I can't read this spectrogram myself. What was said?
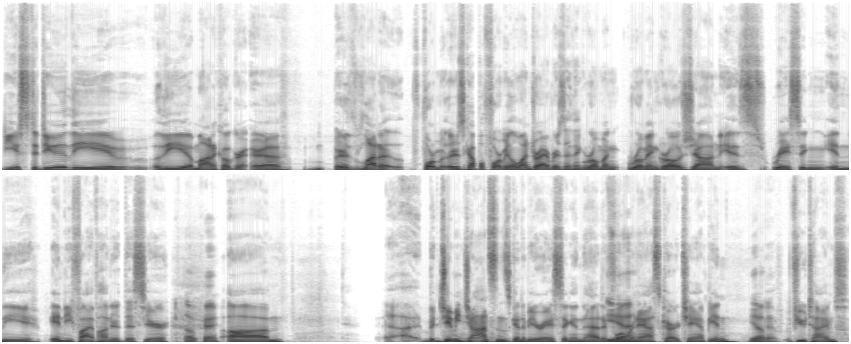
used to do the the Monaco. Uh, there's a lot of form. There's a couple Formula One drivers. I think Roman Roman Grosjean is racing in the Indy 500 this year. Okay. Um, uh, but Jimmie Johnson's going to be racing in that, a Yeah. former NASCAR champion, Yep. a few times.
